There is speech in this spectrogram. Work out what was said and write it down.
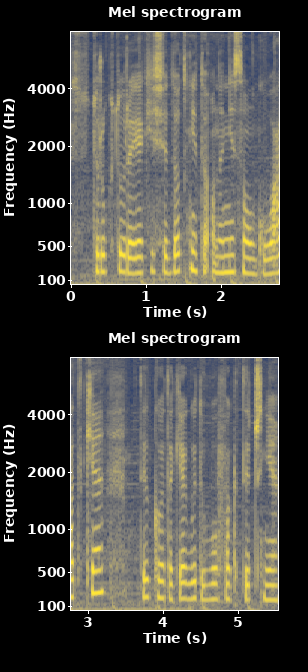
strukturę. Jak je się dotknie, to one nie są gładkie, tylko tak jakby to było faktycznie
